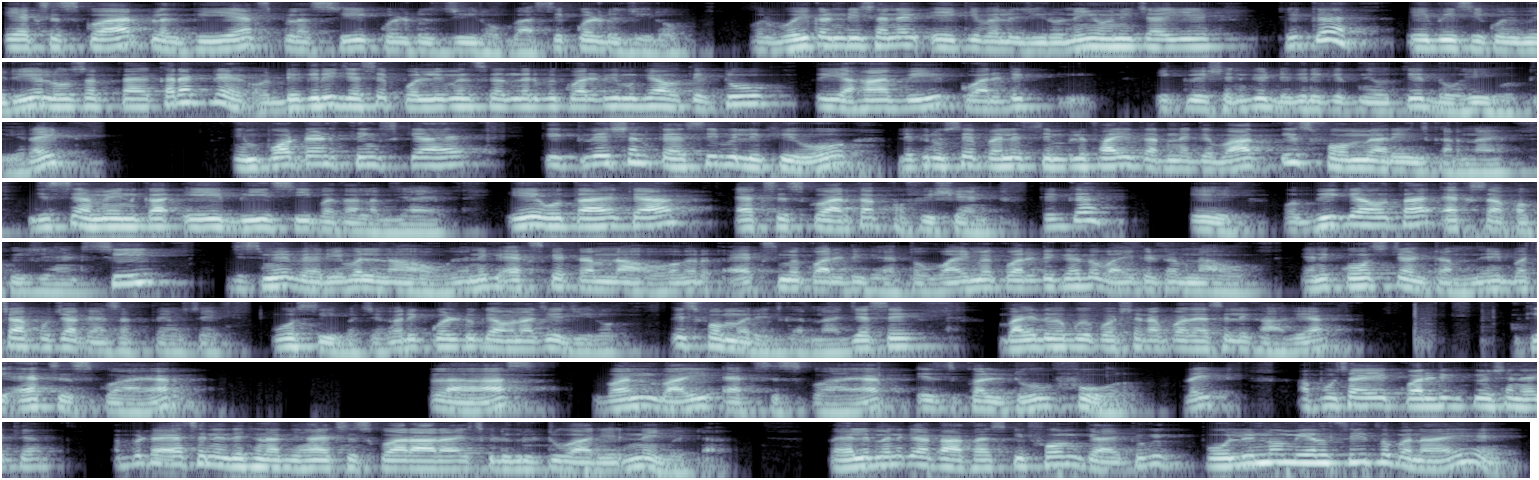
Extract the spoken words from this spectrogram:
A x square plus b x plus c equal to zero बस इक्वल टू ज़ीरो और वही कंडीशन है ए की वैल्यू ज़ीरो नहीं होनी चाहिए, ठीक है? ए बी सी कोई भी रियल हो सकता है करेक्ट है? और डिग्री जैसे पोलिमल्स के अंदर भी क्वालिटी में क्या होती है? टू तो यहाँ भी क्वालिटिक इक्वेशन की डिग्री कितनी होती है? दो ही होती है राइट इंपॉर्टेंट थिंग्स क्या है? कि इक्वेशन कैसी भी लिखी हो, लेकिन उसे पहले सिंप्लीफाई करने के बाद इस फॉर्म में अरेंज करना है, जिससे हमें इनका ए बी सी पता लग जाए। ए होता है क्या? एक्स स्क्वायर का कोफिशियंट ठीक है? ए और बी क्या होता है? एक्स का कोफिशियंट सी जिसमें वेरिएबल ना हो, यानी कि एक्स के टर्म ना हो, अगर एक्स में क्वालिटी है तो वाई में क्वालिटी है तो वाई के टर्म ना हो, यानी कॉन्स्टेंट टर्म यानी बचा कुचा कह सकते हैं उसे, वो सी बचे और इक्वल टू क्या होना चाहिए? ज़ीरो इस फॉर्म में अरेंज करना है। जैसे बाई दो कोई क्वेश्चन आपके पास ऐसे लिखा गया कि x square plus one by x square equal to four right अब पूछा एक क्वालिटी इक्वेशन है क्या? अब बेटा, ऐसे नहीं देखना कि हाँ एक्स स्क्वायर आ रहा है, इसकी डिग्री टू आ रही है। नहीं बेटा, पहले मैंने क्या कहा था, इसकी फॉर्म क्या है? क्योंकि पोलिनोमियल से ही तो बना है ये।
